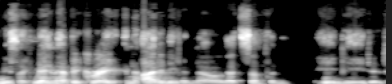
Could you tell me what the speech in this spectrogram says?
he's like, "Man, that'd be great." And I didn't even know that's something he needed.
